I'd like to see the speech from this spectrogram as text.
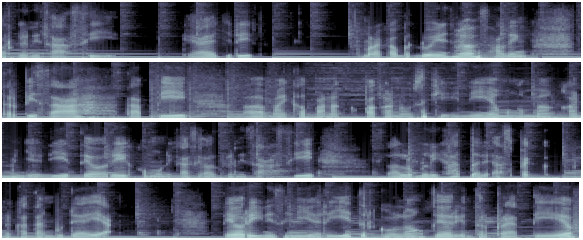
organisasi. Ya, jadi mereka berdua ini saling terpisah, tapi uh, Michael Pakanowski ini yang mengembangkan menjadi teori komunikasi organisasi, lalu melihat dari aspek pendekatan budaya. Teori ini sendiri tergolong teori interpretif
